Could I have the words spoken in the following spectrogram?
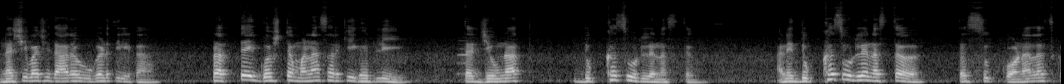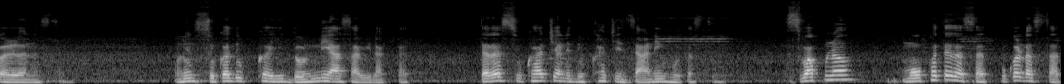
नशिबाची दारं उघडतील का? प्रत्येक गोष्ट मनासारखी घडली तर जीवनात दुःखच उरलं नसतं. आणि दुःखच उरलं नसतं तर सुख कोणालाच कळलं नसतं. म्हणून सुखदुःख ही दोन्ही असावी लागतात. तरच सुखाची आणि दुःखाची जाणीव होत असते. स्वप्न मोफतच असतात फुकट असतात.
